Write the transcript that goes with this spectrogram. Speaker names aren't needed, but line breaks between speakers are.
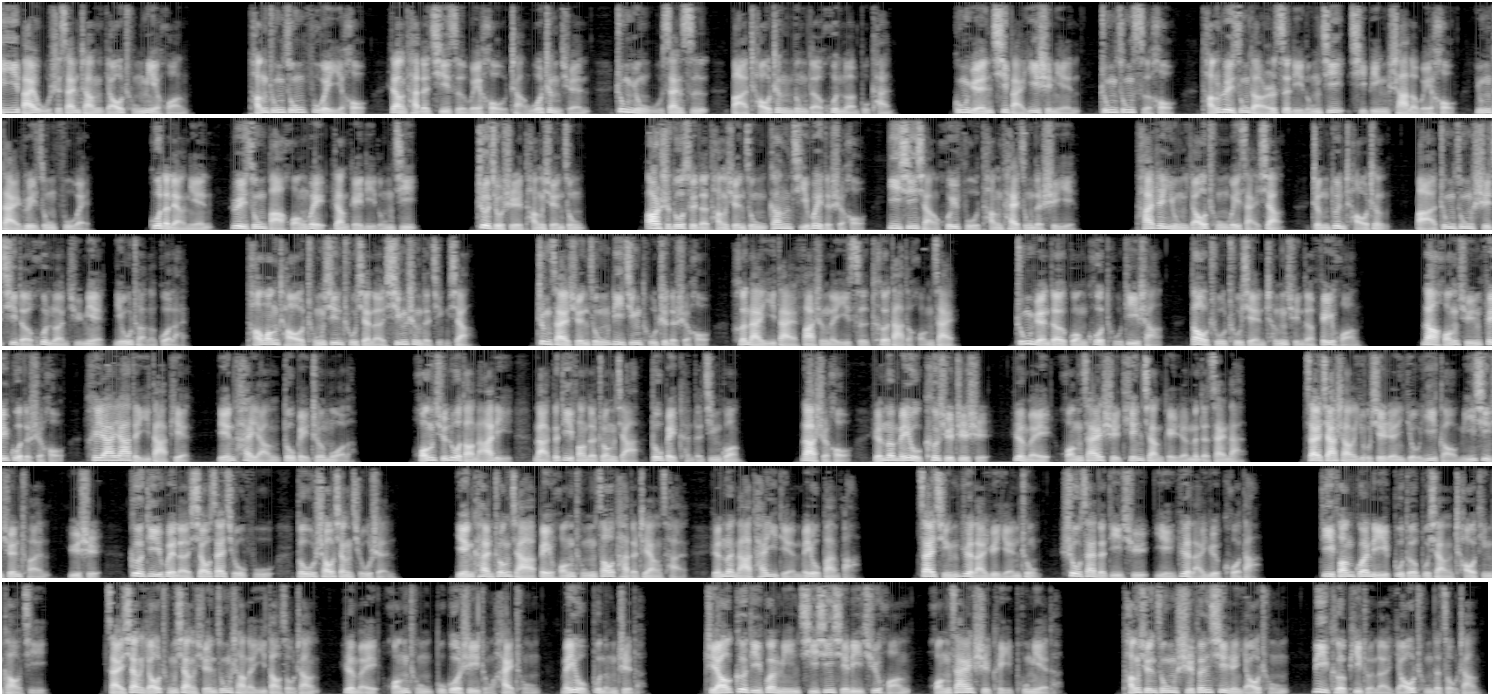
第一百五十三章姚崇灭黄。唐中宗复位以后，让他的妻子韦后掌握政权，重用武三思，把朝政弄得混乱不堪。公元七百一十年，中宗死后，唐睿宗的儿子李隆基起兵杀了韦后，拥戴睿宗复位。过了两年，睿宗把皇位让给李隆基，这就是唐玄宗。二十多岁的唐玄宗刚即位的时候，一心想恢复唐太宗的事业，他任用姚崇为宰相，整顿朝政。把中宗时期的混乱局面扭转了过来，唐王朝重新出现了兴盛的景象。正在玄宗励精图治的时候，河南一带发生了一次特大的蝗灾，中原的广阔土地上到处出现成群的飞蝗，那蝗群飞过的时候，黑压压的一大片，连太阳都被遮没了。蝗群落到哪里，哪个地方的庄稼都被啃得精光。那时候人们没有科学知识，认为蝗灾是天降给人们的灾难。再加上有些人有意搞迷信宣传，于是各地为了消灾求福，都烧香求神。眼看庄稼被蝗虫糟蹋的这样惨，人们拿他一点没有办法。灾情越来越严重，受灾的地区也越来越扩大。地方官吏不得不向朝廷告急。宰相姚崇向玄宗上了一道奏章，认为蝗虫不过是一种害虫，没有不能治的。只要各地官民齐心协力驱蝗，蝗灾是可以扑灭的。唐玄宗十分信任姚崇。立刻批准了姚崇的奏章。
